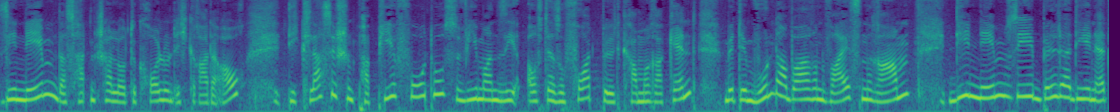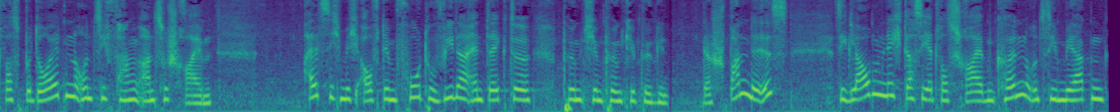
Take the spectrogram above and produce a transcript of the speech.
Sie nehmen, das hatten Charlotte Kroll und ich gerade auch, die klassischen Papierfotos, wie man sie aus der Sofortbildkamera kennt, mit dem wunderbaren weißen Rahmen. Die nehmen Sie, Bilder, die Ihnen etwas bedeuten, und Sie fangen an zu schreiben. Als ich mich auf dem Foto wiederentdeckte, Pünktchen, Pünktchen, Pünktchen. Das Spannende ist, Sie glauben nicht, dass Sie etwas schreiben können und Sie merken,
